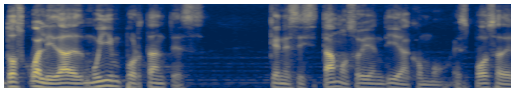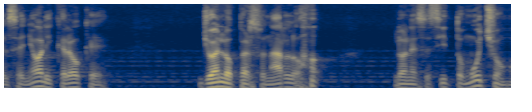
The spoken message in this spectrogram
dos cualidades muy importantes que necesitamos hoy en día como esposa del Señor y creo que yo en lo personal lo, lo necesito mucho.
